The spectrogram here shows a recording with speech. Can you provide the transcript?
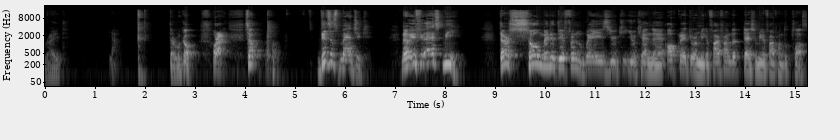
right? Yeah, there we go. All right, so this is magic. Now, if you ask me, there are so many different ways you, you can uh, upgrade your Amiga 500 dash Amiga 500 Plus.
